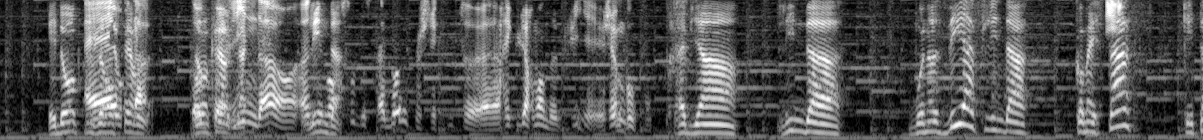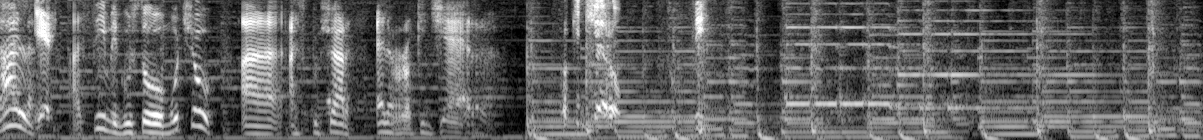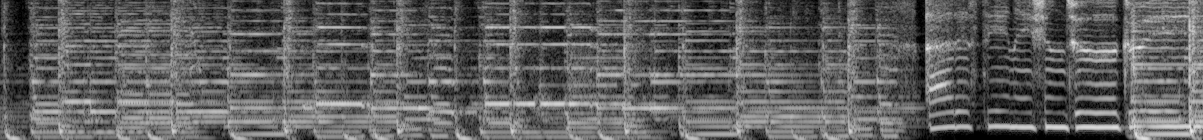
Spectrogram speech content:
Et donc nous Eh, allons voilà. faire. Donc euh, Linda, un, un des Linda. morceaux de cet album que j'écoute euh, régulièrement depuis, et j'aime beaucoup. Très bien, Linda. Buenos días, Linda. ¿Cómo estás? ¿Qué tal? Bien. Así me gustó mucho a, a escuchar el Rocking Chair. Rockichero. Sí. destination to agree.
